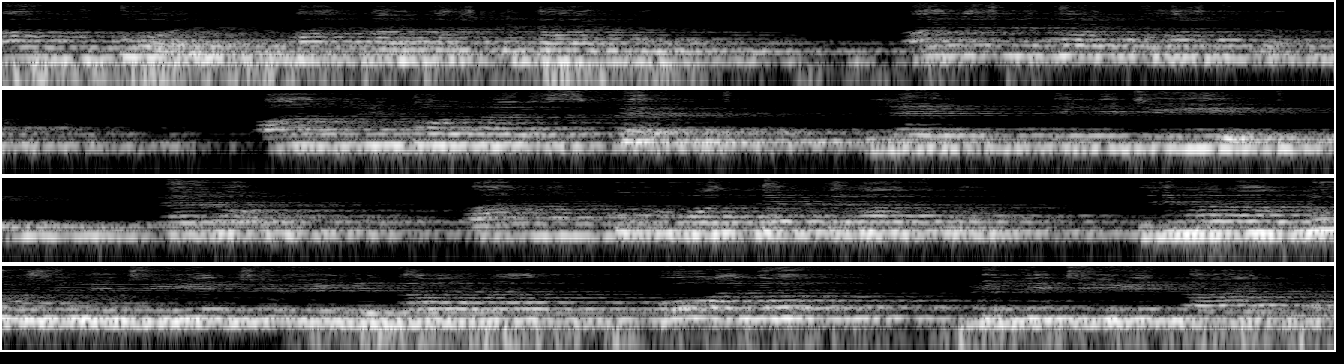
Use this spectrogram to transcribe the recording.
Hawn ukoll aħna għandna x'nitalmu. Għandna x'nitalmu ħafna Għandu jkollna rispett lejn il-liġijiet, però għandna nkunu attenti ħafna li ma nagħmlux il-liġijiet ċivili tagħna ogħla mill-liġijiet ta' Alla.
